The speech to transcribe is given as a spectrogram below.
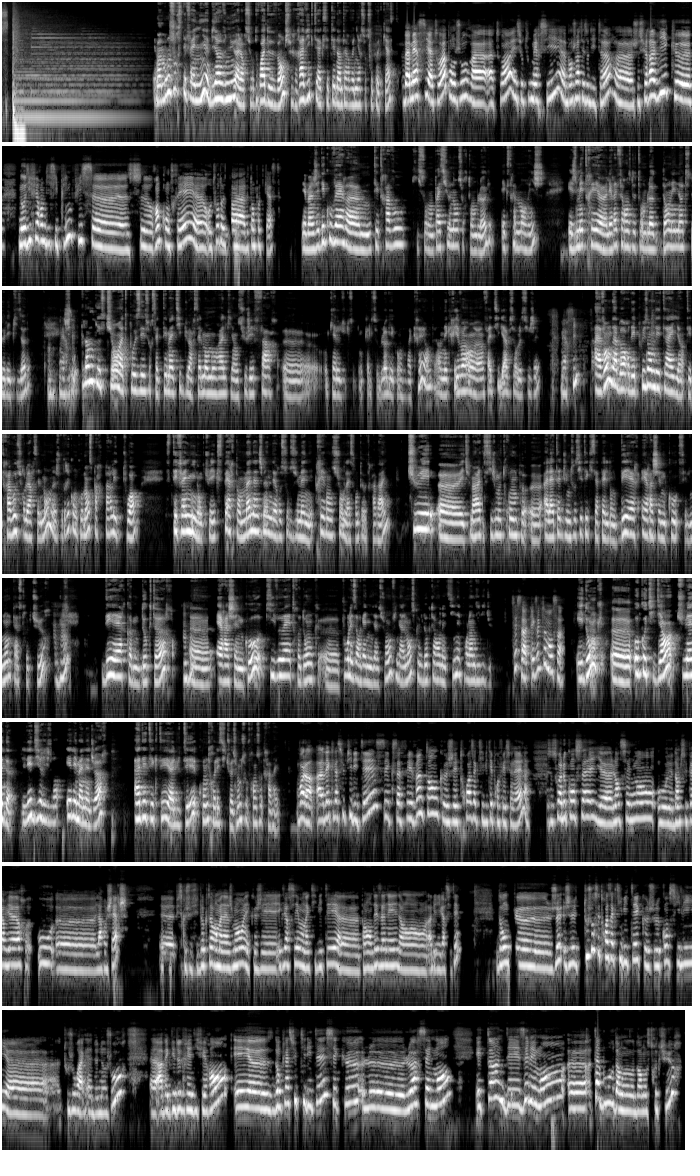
Eh ben, bonjour Stéphanie et bienvenue alors sur Droit Devant. Je suis ravie que tu aies accepté d'intervenir sur ce podcast. Bah, merci à toi, bonjour à, toi et surtout merci, euh, bonjour à tes auditeurs. Euh, je suis ravie que nos différentes disciplines puissent euh, se rencontrer autour de, de, ton podcast. Eh ben, j'ai découvert tes travaux qui sont passionnants sur ton blog, extrêmement riches, et je mettrai les références de ton blog dans les notes de l'épisode. J'ai plein de questions à te poser sur cette thématique du harcèlement moral qui est un sujet phare euh, auquel, auquel, ce blog est consacré. Hein. Tu es un écrivain euh, infatigable sur le sujet. Merci. Avant d'aborder plus en détail tes travaux sur le harcèlement, ben, je voudrais qu'on commence par parler de toi. Stéphanie, donc tu es experte en management des ressources humaines et prévention de la santé au travail. Tu es, euh, et tu m'arrêtes si je me trompe, euh, à la tête d'une société qui s'appelle donc DRRHNCO, c'est le nom de ta structure. Mm-hmm. DR comme docteur, mmh. euh, RHNCO, qui veut être donc euh, pour les organisations finalement ce que le docteur en médecine est pour l'individu. C'est ça, exactement ça. Et donc, euh, au quotidien, tu aides les dirigeants et les managers à détecter et à lutter contre les situations de souffrance au travail. Voilà, avec la subtilité, c'est que ça fait 20 ans que j'ai trois activités professionnelles, que ce soit le conseil, l'enseignement dans le supérieur ou la recherche. Euh, puisque je suis docteur en management et que j'ai exercé mon activité euh, pendant des années dans, à l'université. Donc, euh, j'ai toujours ces trois activités que je concilie euh, toujours de nos jours, euh, avec des degrés différents. Et donc, la subtilité, c'est que le, le, harcèlement est un des éléments tabous dans nos, dans nos structures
